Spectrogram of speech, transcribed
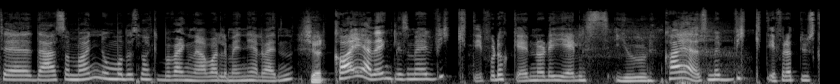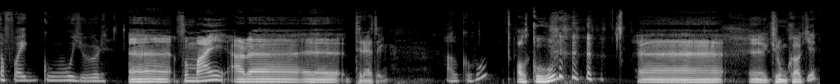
til deg som mann. Nå må du snakke på vegne av alle menn i hele verden. Kjør. Hva er det egentlig som er viktig for dere når det gjelder jul? Hva er det som er viktig for at du skal få ei god jul? For meg er det tre ting. Alkohol? Alkohol, eh, eh, krumkaker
